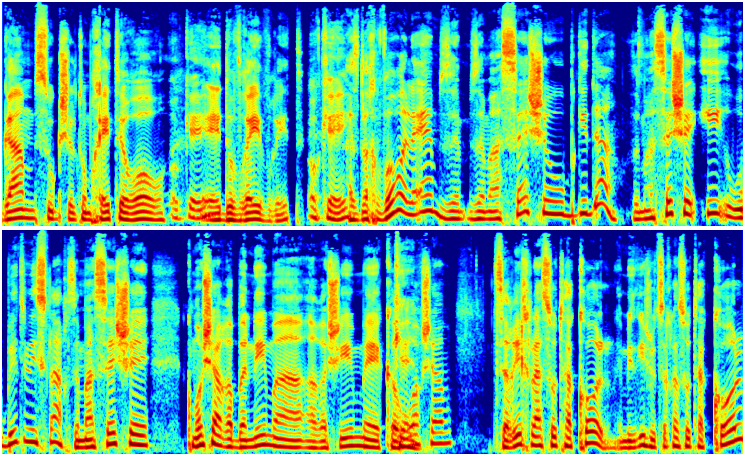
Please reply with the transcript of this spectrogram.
גם סוג של תומכי טרור אוקיי. אה, דוברי עברית, אוקיי. אז לחבור אליהם זה, זה מעשה שהוא בגידה, זה מעשה שהוא בלתי נסלח, זה מעשה שכמו שהרבנים הראשיים אה, קראו כן. עכשיו, צריך לעשות הכל, הם הדגישו, צריך לעשות הכל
